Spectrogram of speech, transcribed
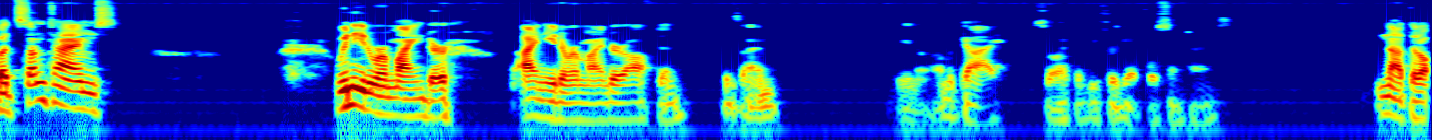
But sometimes we need a reminder. I need a reminder often because I'm, you know, I'm a guy, so I can be forgetful sometimes. Not that I'm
